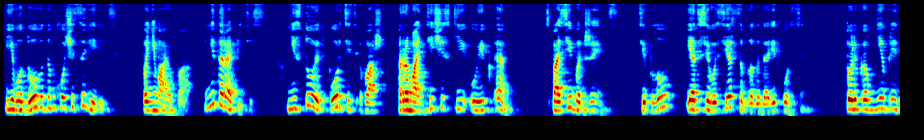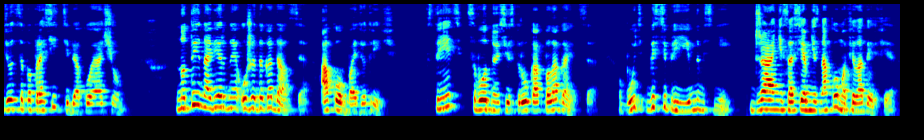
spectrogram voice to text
Его доводам хочется верить. Понимаю, па, не торопитесь. Не стоит портить ваш романтический уик-энд. Спасибо, Джеймс. Тепло и от всего сердца благодарит Остин. Только мне придется попросить тебя кое о чем. Но ты, наверное, уже догадался, о ком пойдет речь. Встреть сводную сестру, как полагается. Будь гостеприимным с ней. Джанни совсем не знакома Филадельфия.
